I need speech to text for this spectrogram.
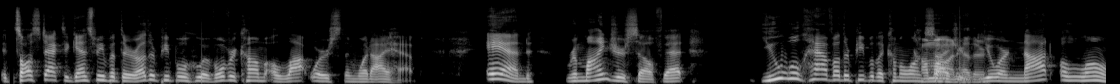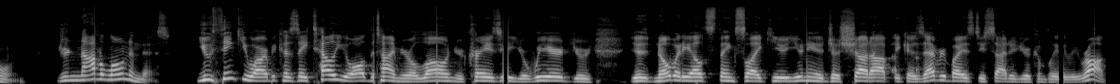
It's all stacked against me, but there are other people who have overcome a lot worse than what I have. And remind yourself that you will have other people that come alongside come on, you. Heather. You are not alone. You're not alone in this. You think you are because they tell you all the time you're alone, you're crazy, you're weird, you're you, nobody else thinks like you. You need to just shut up because everybody's decided you're completely wrong.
